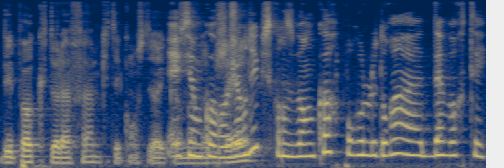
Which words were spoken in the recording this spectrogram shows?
d'époque de la femme qui était considérée comme Et c'est encore aujourd'hui, puisqu'on se bat encore pour le droit d'avorter.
